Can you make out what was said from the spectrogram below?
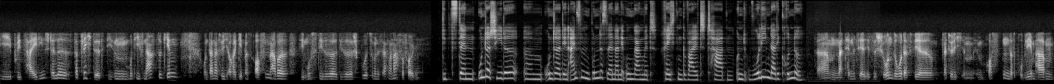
die Polizeidienststelle verpflichtet, diesem Motiv nachzugehen und dann natürlich auch ergebnisoffen, aber sie muss diese, diese Spur zumindest erstmal nachverfolgen. Gibt es denn Unterschiede ähm, unter den einzelnen Bundesländern im Umgang mit rechten Gewalttaten? Und wo liegen da die Gründe? Ähm, na, tendenziell ist es schon so, dass wir natürlich im, im Osten das Problem haben,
